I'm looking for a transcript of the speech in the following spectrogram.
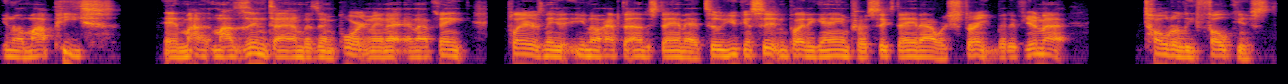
you know, my peace and my my zen time is important, and I, and I think players need you know have to understand that too. You can sit and play the game for six to eight hours straight, but if you're not totally focused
